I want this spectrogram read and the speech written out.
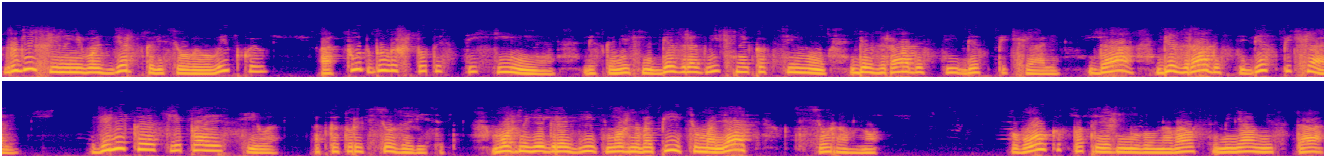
другие шли на него с дерзко веселой улыбкой, а тут было что-то стихийное, бесконечно безразличное ко всему, без радости и без печали. Да, без радости, без печали. Великая слепая сила, от которой все зависит. Можно ей грозить, можно вопить, умолять, все равно. Волков по-прежнему волновался, менял места,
